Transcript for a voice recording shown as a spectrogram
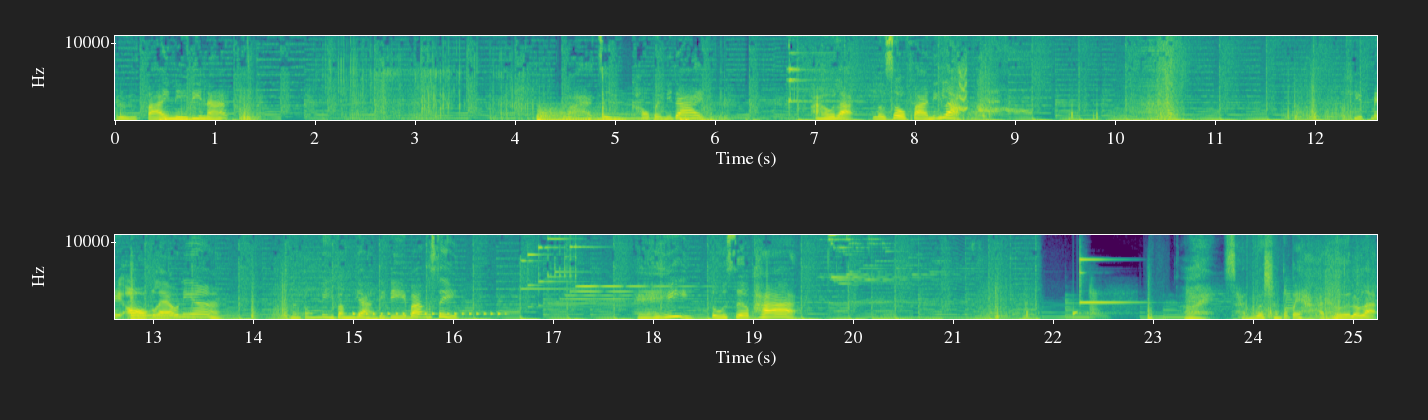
หรือใต้นี้ดีนะว่าจริงเข้าไปไม่ได้ เอาล่ะ แล้วโซฟานี่ล่ะ คิดไม่ออกแล้วเนี่ย มันต้องมีบางอย่างดีๆบ้างสิ เฮ้ย ตู้เสื้อผ้า ฉันว่าฉันต้องไปหาเธอแล้วล่ะ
